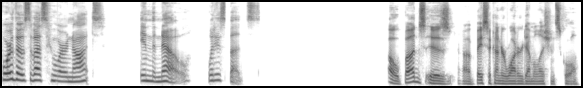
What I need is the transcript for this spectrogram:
For those of us who mm. are not in the know, what is BUD/S? Oh, BUD/S is a basic underwater demolition school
